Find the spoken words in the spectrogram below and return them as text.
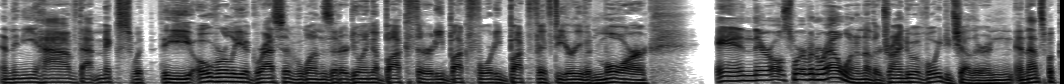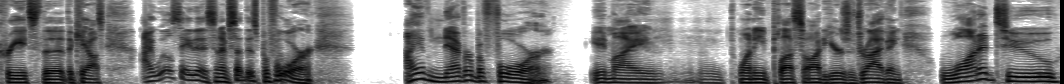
And then you have that mix with the overly aggressive ones that are doing a buck 30, buck 40, buck 50, or even more. And they're all swerving around one another, trying to avoid each other. And, and that's what creates the, the chaos. I will say this, and I've said this before. I have never before in my 20 plus odd years of driving wanted to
